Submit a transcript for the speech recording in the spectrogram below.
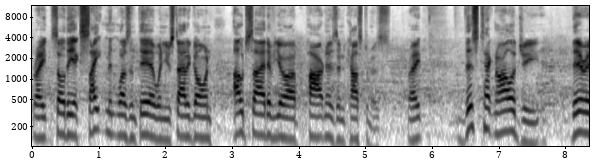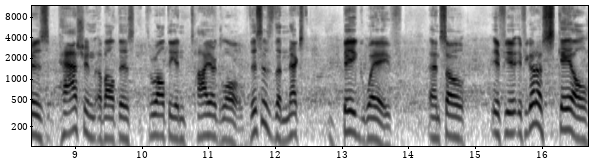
right? So the excitement wasn't there when you started going outside of your partners and customers, right? This technology, there is passion about this throughout the entire globe. This is the next big wave. And so if you, if you got to scale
